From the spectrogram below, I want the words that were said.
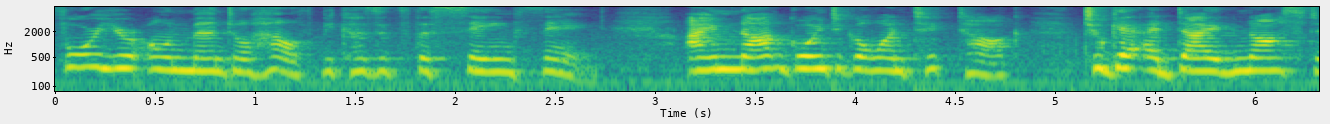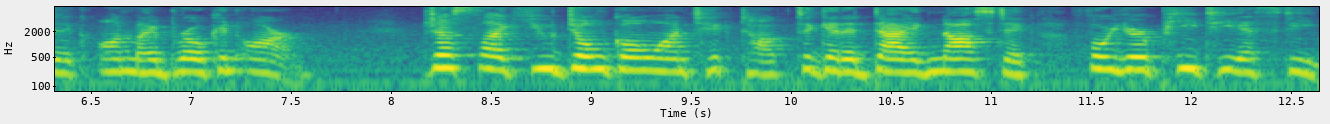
for your own mental health because it's the same thing. I'm not going to go on TikTok to get a diagnostic on my broken arm. Just like you don't go on TikTok to get a diagnostic for your PTSD.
